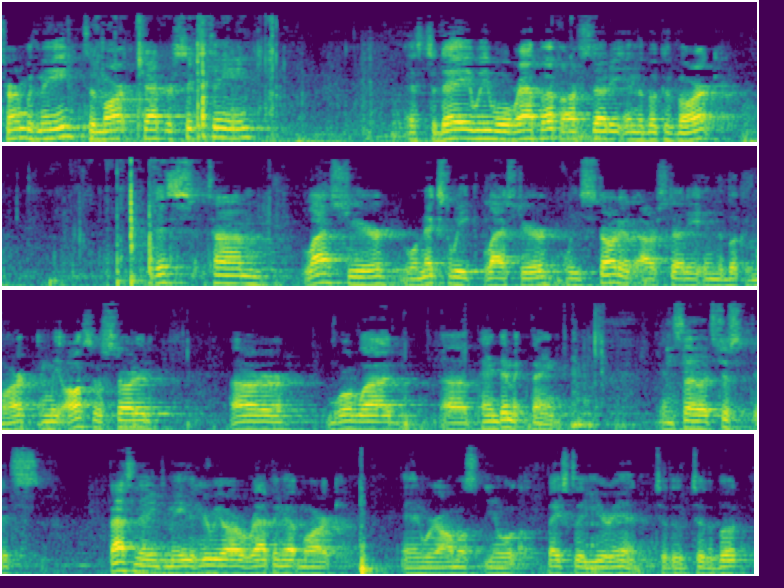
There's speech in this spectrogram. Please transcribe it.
Turn with me to Mark chapter 16 as today we will wrap up our study in the book of Mark. This time last year, or next week last year, we started our study in the book of Mark and we also started our worldwide uh, pandemic thing. And so it's just, it's fascinating to me that here we are wrapping up Mark and we're almost, you know, basically a year in to the, to the book.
